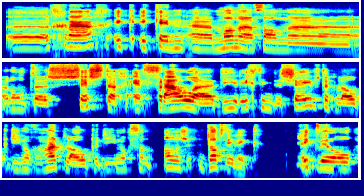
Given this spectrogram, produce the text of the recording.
eh, graag. Ik, ik ken eh, mannen van eh, rond de 60 en vrouwen die richting de 70 lopen, die nog hard lopen, die nog van alles. Dat wil ik. Ik wil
